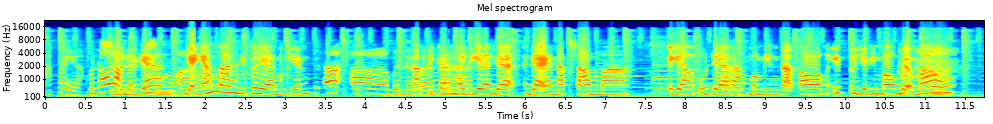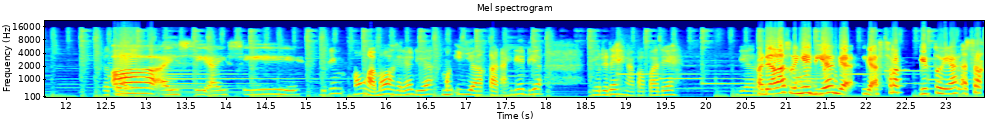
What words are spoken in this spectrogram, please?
apa ya menolak Sebenarnya nggak nyaman gitu ya mungkin. Ah, bener Tapi banget karena dia nggak nggak enak sama yang udah Orang. meminta tolong itu, jadi mau nggak Mm-mm. mau. betul Ah, I see, I see. jadi mau nggak mau akhirnya dia mengiyakan akhirnya dia ya udah deh nggak apa-apa deh biar Padahal aslinya dia nggak nggak serak gitu ya. nggak serak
